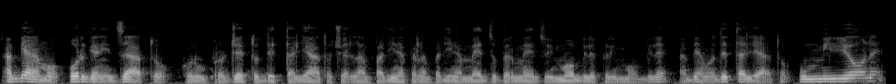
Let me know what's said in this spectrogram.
abbiamo organizzato con un progetto dettagliato, cioè lampadina per lampadina, mezzo per mezzo, immobile per immobile, abbiamo dettagliato un milione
